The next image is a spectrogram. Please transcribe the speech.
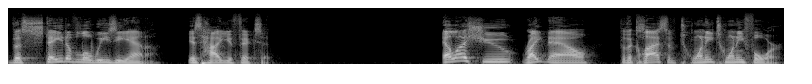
The state of Louisiana is how you fix it. LSU right now for the class of 2024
